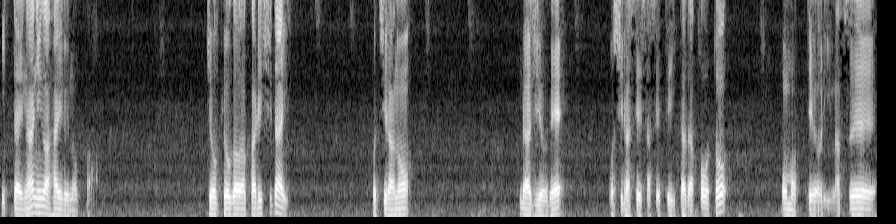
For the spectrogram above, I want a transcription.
一体何が入るのか、状況が分かり次第、こちらのラジオでお知らせさせていただこうと思っております。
